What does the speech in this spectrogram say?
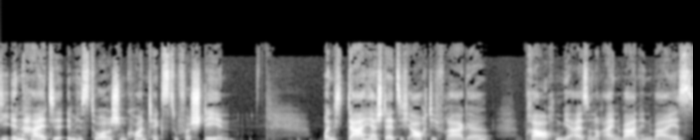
die Inhalte im historischen Kontext zu verstehen. Und daher stellt sich auch die Frage, brauchen wir also noch einen Warnhinweis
